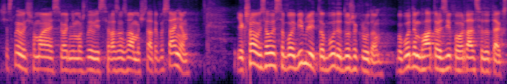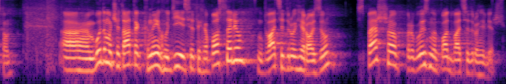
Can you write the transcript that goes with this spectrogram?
Щасливий, що маю сьогодні можливість разом з вами читати писання. Якщо ви взяли з собою Біблію, то буде дуже круто, бо будемо багато разів повертатися до тексту. Е, Будемо читати книгу Дії святих апостолів, 22 розділ, з 1 приблизно по 22 вірш.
